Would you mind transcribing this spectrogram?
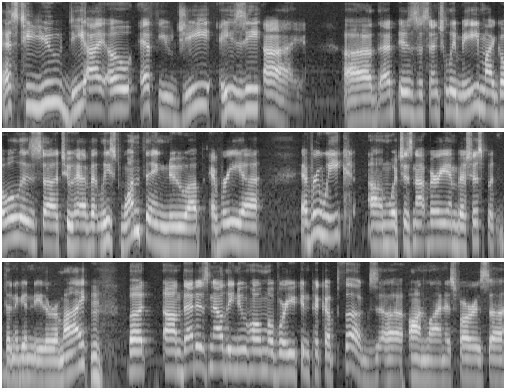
S T U D I O F U G A Z I. Uh, that is essentially me. My goal is uh, to have at least one thing new up every uh, every week, um, which is not very ambitious, but then again, neither am I. But um, that is now the new home of where you can pick up Thugs uh, online, as far as uh,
